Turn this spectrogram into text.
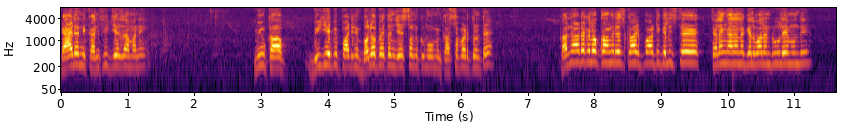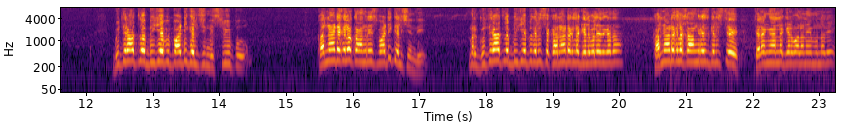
క్యాడర్ని కన్ఫ్యూజ్ చేద్దామని మేము కా బీజేపీ పార్టీని బలోపేతం చేసేందుకు మేము కష్టపడుతుంటే కర్ణాటకలో కాంగ్రెస్ పార్టీ గెలిస్తే తెలంగాణలో గెలవాలని రూల్ ఏముంది? గుజరాత్లో బీజేపీ పార్టీ గెలిచింది స్వీపు. కర్ణాటకలో కాంగ్రెస్ పార్టీ గెలిచింది. మరి గుజరాత్లో బీజేపీ గెలిస్తే కర్ణాటకలో గెలవలేదు కదా? కర్ణాటకలో కాంగ్రెస్ గెలిస్తే తెలంగాణలో గెలవాలని ఏమున్నది?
